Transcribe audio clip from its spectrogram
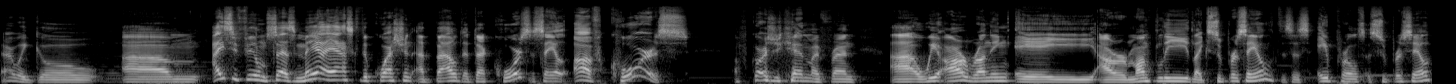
There we go. Um, Icy Film says, may I ask the question about the course sale? Of course. Of course you can, my friend. Uh, we are running a our monthly like super sale. This is April's super sale.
